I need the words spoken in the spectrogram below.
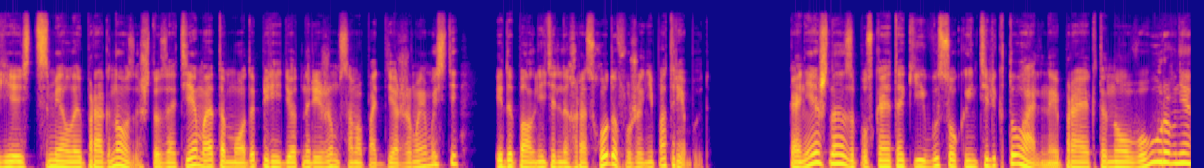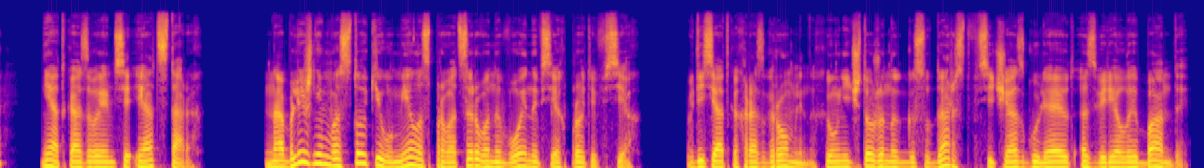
Есть смелые прогнозы, что затем эта мода перейдет на режим самоподдерживаемости и дополнительных расходов уже не потребует. Конечно, запуская такие высокоинтеллектуальные проекты нового уровня, не отказываемся и от старых. На Ближнем Востоке умело спровоцированы войны всех против всех. В десятках разгромленных и уничтоженных государств сейчас гуляют озверелые банды,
